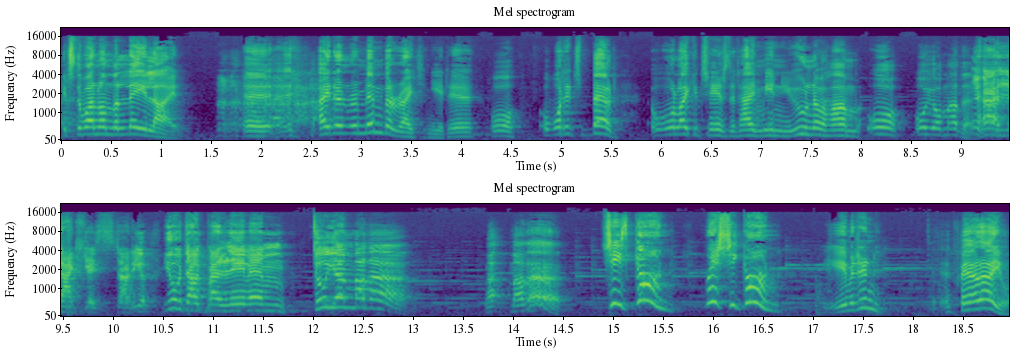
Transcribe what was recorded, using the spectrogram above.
it's the one on the ley line. Uh, I don't remember writing it uh, or, or what it's about. All I can say is that I mean you no harm or, or your mother. like you study. You don't believe him, do your mother? M- mother? She's gone. Where's she gone? Imogen, where are you?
